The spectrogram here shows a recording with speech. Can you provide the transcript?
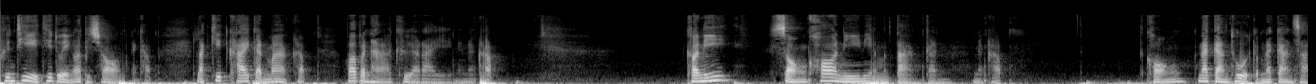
พื้นที่ที่ตัวเองรับผิดชอบนะครับ หลักคิดคล้ายกันมากครับ ว่าปัญหาคืออะไรนะครับ คราวนี้ 2 ข้อนี้เนี่ยมันต่างกันนะครับ ของนักการทูตกับนักการสา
